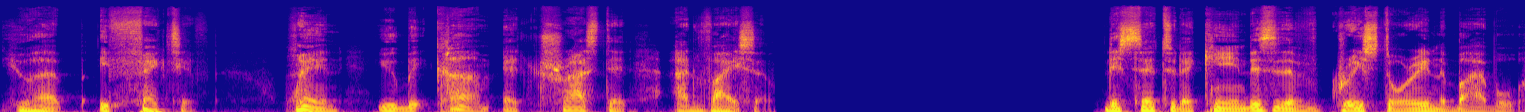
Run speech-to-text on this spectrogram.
you are effective, when you become a trusted advisor. They said to the king, this is a great story in the Bible.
